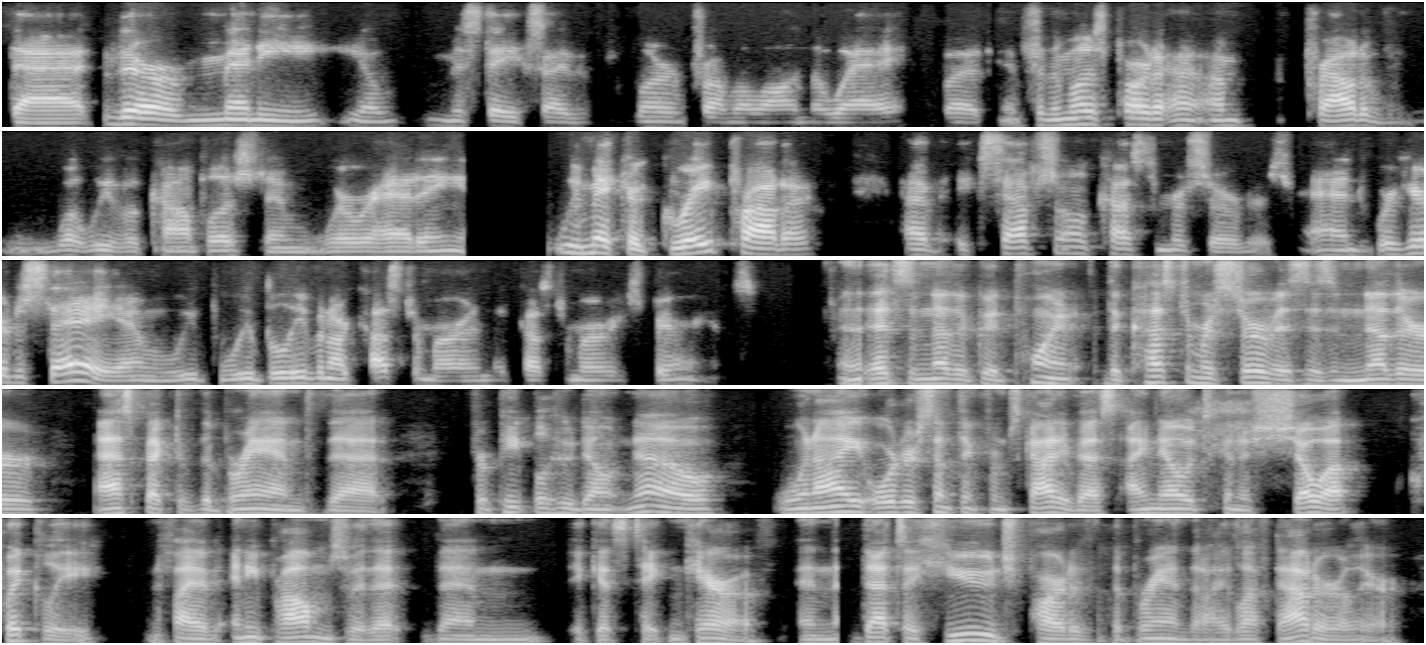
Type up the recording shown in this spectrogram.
that. There are many you know mistakes I've learned from along the way, but for the most part, I'm proud of what we've accomplished and where we're heading. We make a great product have exceptional customer service and we're here to stay and we, we believe in our customer and the customer experience. And that's another good point. The customer service is another aspect of the brand that for people who don't know when i order something from SCOTTeVEST i know it's going to show up quickly And if i have any problems with it then it gets taken care of. And that's a huge part of the brand that i left out earlier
